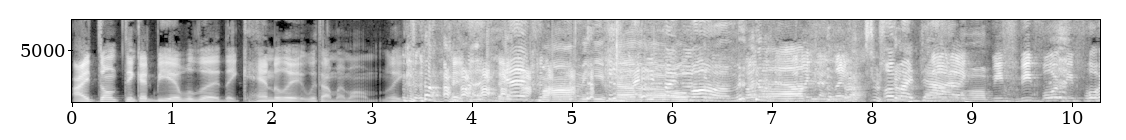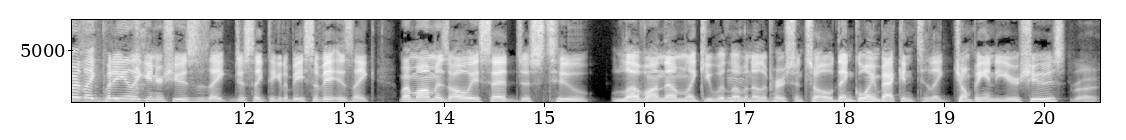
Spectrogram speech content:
I don't think I'd be able to like handle it without my mom. Like, Yes. Mommy, I need my help. mom. like, like, oh my dad. like, be- before before like putting like in your shoes is like just like taking a base of it is like my mom has always said just to love on them like you would love mm. another person. So then going back into like jumping into your shoes, Right.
